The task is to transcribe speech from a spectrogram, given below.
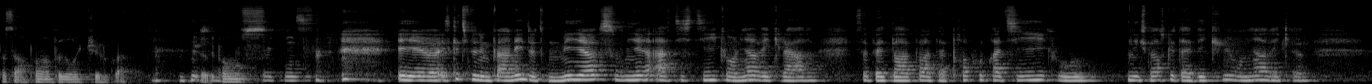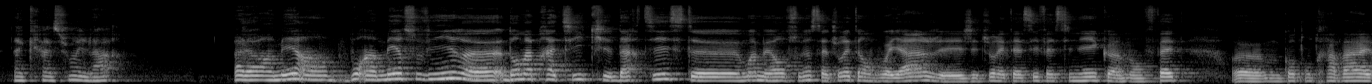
faut savoir prendre un peu de recul quoi je, pense. Et est-ce que tu peux nous parler de ton meilleur souvenir artistique en lien avec l'art? Ça peut être par rapport à ta propre pratique ou une expérience que tu as vécue en lien avec euh, la création et l'art? Alors, un meilleur, bon, un meilleur souvenir euh, dans ma pratique d'artiste, euh, moi, meilleur souvenir, ça a toujours été en voyage et j'ai toujours été assez fascinée comme en fait, quand on travaille,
